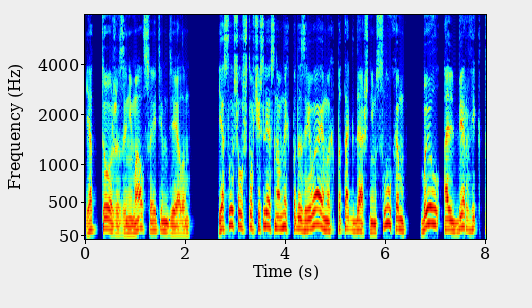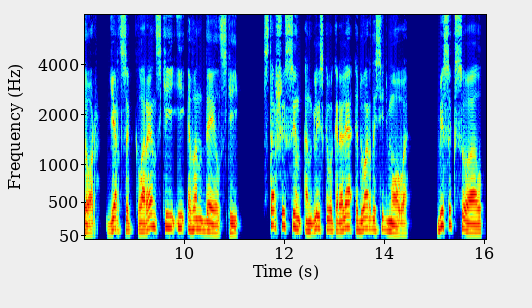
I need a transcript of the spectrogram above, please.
«Я тоже занимался этим делом. Я слышал, что в числе основных подозреваемых по тогдашним слухам был Альбер Виктор, герцог Клоренский и Эвандейлский, старший сын английского короля Эдуарда VII, бисексуал,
